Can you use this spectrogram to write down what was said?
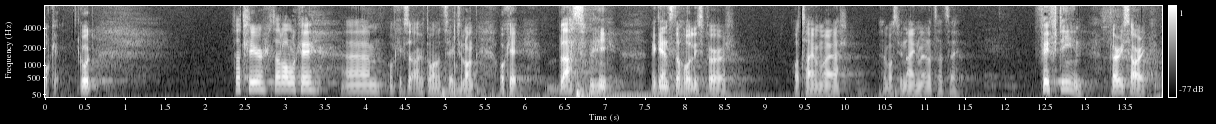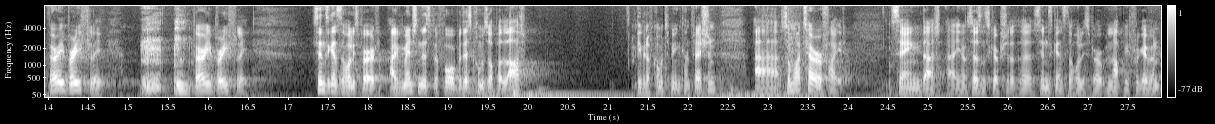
Okay, good. Is that clear? Is that all okay? Um, okay, because I don't want to take too long. Okay, blasphemy against the Holy Spirit. What time am I at? It must be nine minutes, I'd say. 15. Very sorry. Very briefly. very briefly. Sins against the Holy Spirit. I've mentioned this before, but this comes up a lot. People have come to me in confession, uh, somewhat terrified, saying that, uh, you know, it says in Scripture that the sins against the Holy Spirit will not be forgiven.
